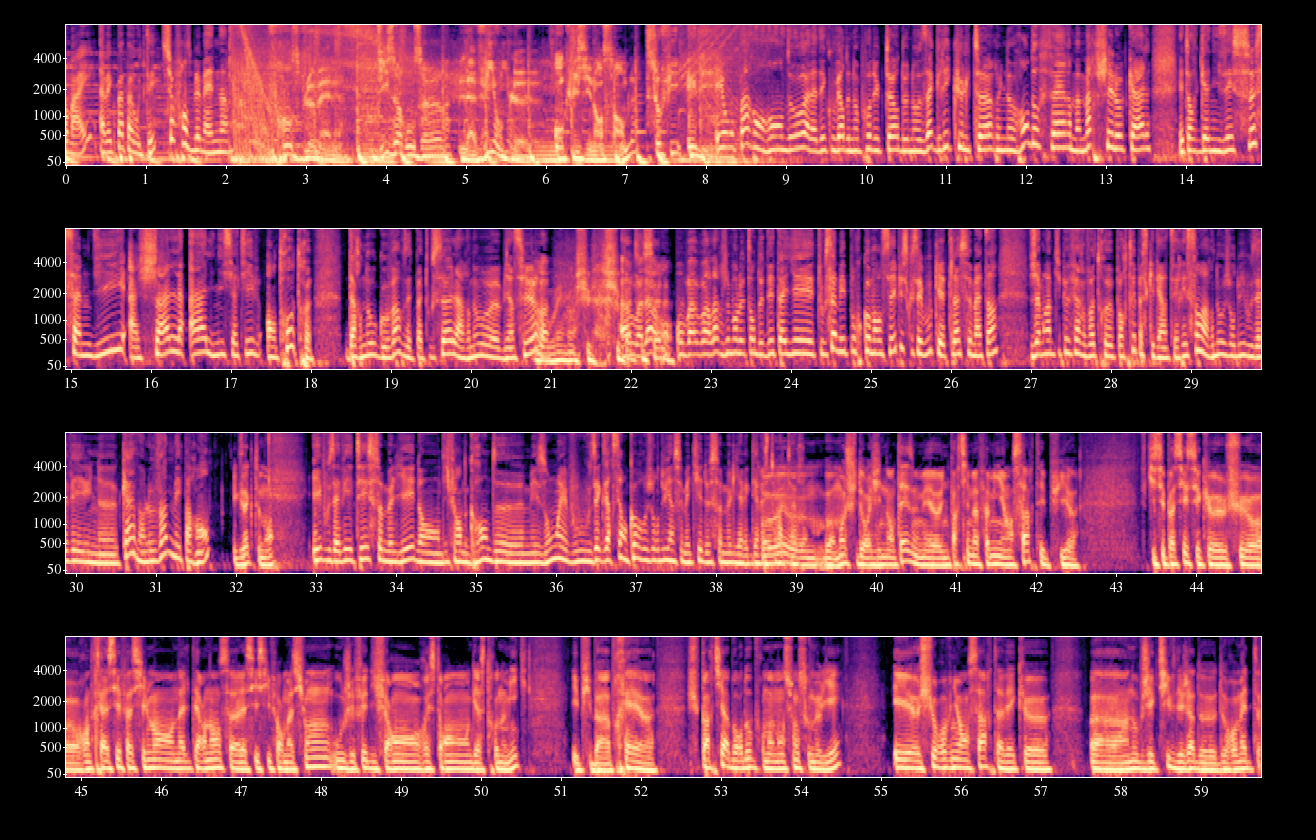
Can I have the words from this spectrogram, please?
Stromae avec Papa Outé sur France Bleu Maine. France Bleu Mel. 10h-11h, la vie en bleu. On cuisine ensemble, Sophie et Lee. Et on part en rando à la découverte de nos producteurs, de nos agriculteurs. Une rando ferme, marché local, est organisée ce samedi à Châles, à l'initiative, entre autres, d'Arnaud Gauvin. Vous n'êtes pas tout seul, Arnaud, euh, bien sûr. Ah ouais, non, je suis, je suis pas Ah, tout voilà, seul. on, on va avoir largement le temps de détailler tout ça, mais pour commencer, puisque c'est vous qui êtes là ce matin, j'aimerais un petit peu faire votre portrait parce qu'il est intéressant. Arnaud, aujourd'hui, vous avez une cave, hein, le vin de mes parents. exactement. Et vous avez été sommelier dans différentes grandes maisons et vous exercez encore aujourd'hui hein, ce métier de sommelier avec des restaurateurs. Ouais, ouais, bon, moi, je suis d'origine nantaise, mais une partie de ma famille est en Sarthe. Et puis, ce qui s'est passé, c'est que je suis rentré assez facilement en alternance à la CCI Formation, où j'ai fait différents restaurants gastronomiques. Et puis, bah, après, je suis parti à Bordeaux pour ma mention sommelier. Et je suis revenu en Sarthe avec un objectif déjà de, de remettre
